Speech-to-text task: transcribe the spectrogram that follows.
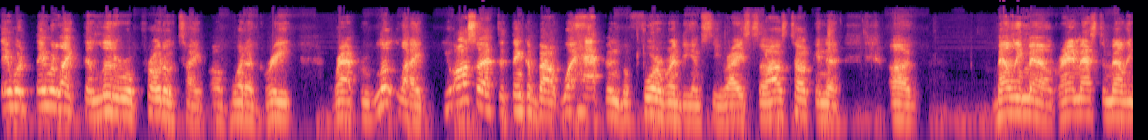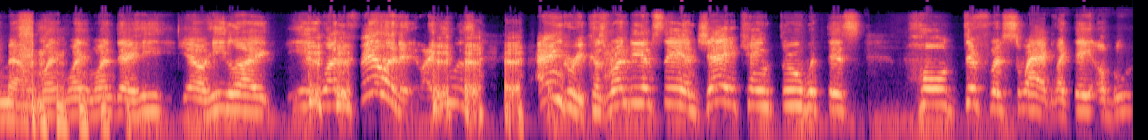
they were they were like the literal prototype of what a great rap group looked like. You also have to think about what happened before Run DMC, right? So I was talking to uh, Melle Mel, Grandmaster Melle Mel. And one, one, one day he, yo, he like, he wasn't feeling it. Like he was angry because Run DMC and Jay came through with this whole different swag. Like they, obl-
